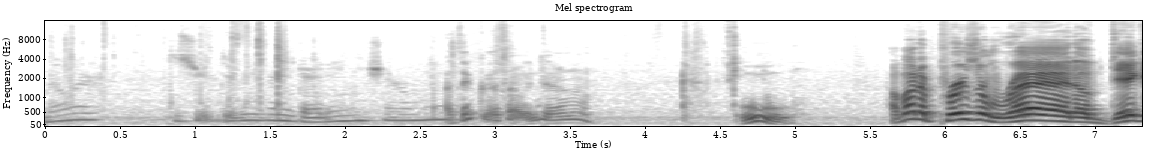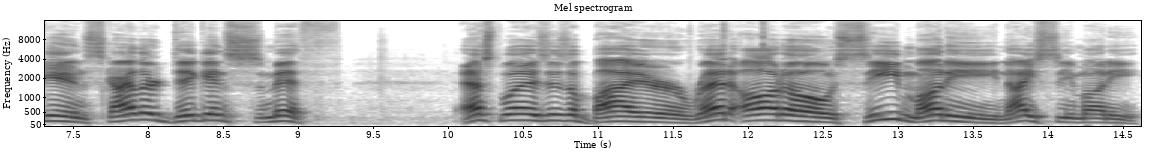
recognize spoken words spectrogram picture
Miller? Did you did we even get any Cheryl Miller? I think I thought we did. I don't know. Ooh. How about a Prizm Red of Diggins? Skylar Diggins Smith. Esplez is a buyer. Red Auto. C Money. Nice C Money.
